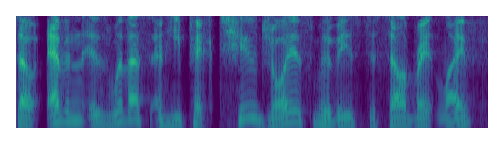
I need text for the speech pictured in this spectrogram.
So Evan is with us, and he picked two joyous movies to celebrate life.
